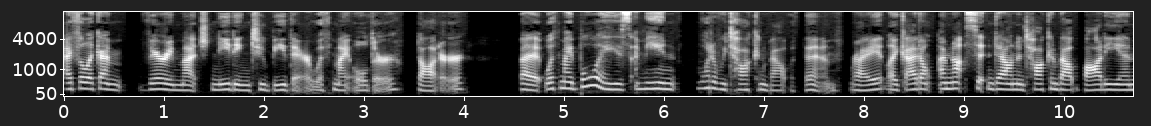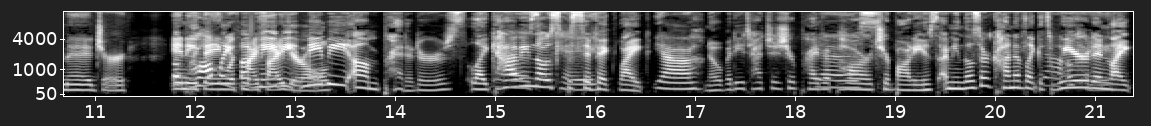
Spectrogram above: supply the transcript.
I feel like I'm very much needing to be there with my older daughter. But with my boys, I mean, what are we talking about with them, right? Like I don't I'm not sitting down and talking about body image or anything probably- with my maybe- 5-year-old. Maybe um predators, like having those okay. specific like yeah. nobody touches your private Yes. parts, your bodies. I mean, those are kind of like it's Yeah, weird okay. and like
